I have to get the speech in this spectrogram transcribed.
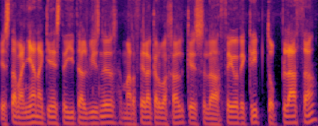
esta mañana aquí en este Digital Business Marcela Carvajal, que es la CEO de Crypto Plaza.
